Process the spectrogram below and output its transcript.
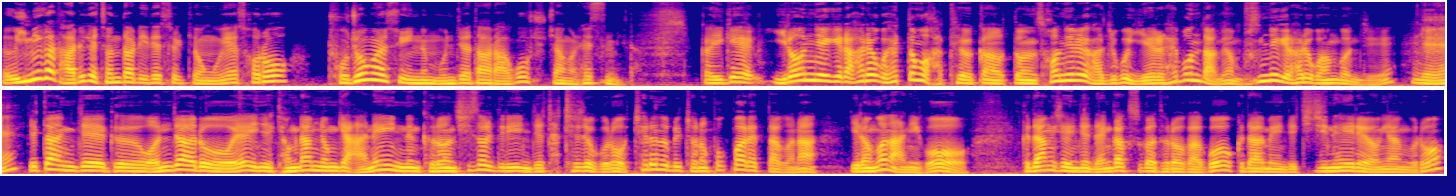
의미가 다르게 전달이 됐을 경우에 서로 조정할 수 있는 문제다라고 주장을 했습니다. 그러니까 이게 이런 얘기를 하려고 했던 것 같아요. 그러니까 어떤 선의를 가지고 이해를 해본다면 무슨 얘기를 하려고 한 건지. 예. 일단 이제 그 원자로의 이제 경남 용기 안에 있는 그런 시설들이 이제 자체적으로 체르노빌처럼 폭발했다거나 이런 건 아니고 그 당시에 이제 냉각수가 들어가고 그 다음에 이제 지진 해일의 영향으로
